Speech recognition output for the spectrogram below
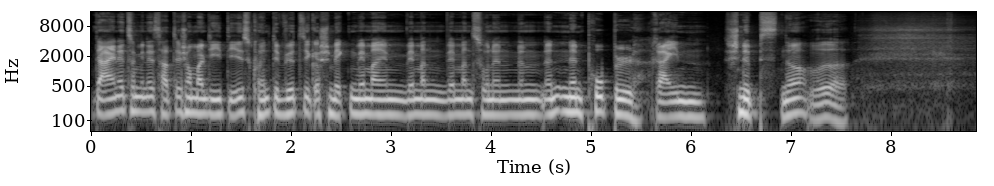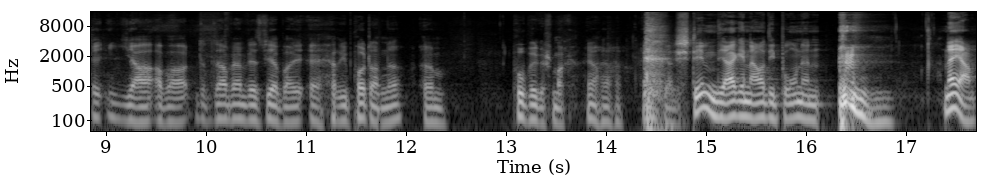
der eine zumindest hatte schon mal die Idee, es könnte würziger schmecken, wenn man, wenn man, wenn man so einen, einen, einen Popel reinschnipst, ne? Äh, ja, aber da wären wir jetzt wieder bei äh, Harry Potter, ne? Ähm, Popelgeschmack. Ja, ja. Stimmt, ja, genau, die Bohnen. naja,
